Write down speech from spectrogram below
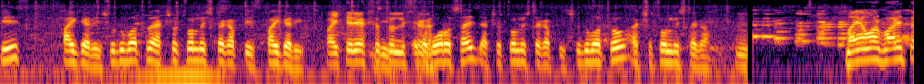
পিস পাইকারি শুধুমাত্র একশো চল্লিশ টাকা পিস পাইকারি। পাইকারি একশো চল্লিশ টাকা। বড় সাইজ একশো চল্লিশ টাকা পিস শুধুমাত্র একশো চল্লিশ টাকা। ভাই আমার বাড়ি তো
